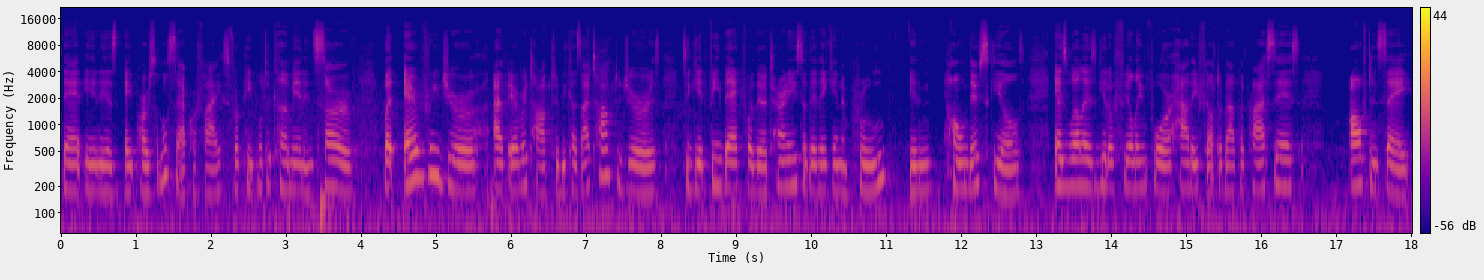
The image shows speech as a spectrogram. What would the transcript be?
that it is a personal sacrifice for people to come in and serve, but every juror I've ever talked to, because I talk to jurors to get feedback for their attorneys so that they can improve and hone their skills, as well as get a feeling for how they felt about the process, often say,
